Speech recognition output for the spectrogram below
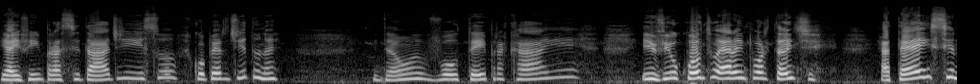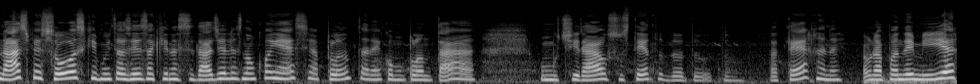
e aí vim para a cidade e isso ficou perdido, né? Então eu voltei para cá e, e vi o quanto era importante até ensinar as pessoas que muitas vezes aqui na cidade eles não conhecem a planta, né? Como plantar, como tirar o sustento do, do, do da terra, né? Na pandemia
